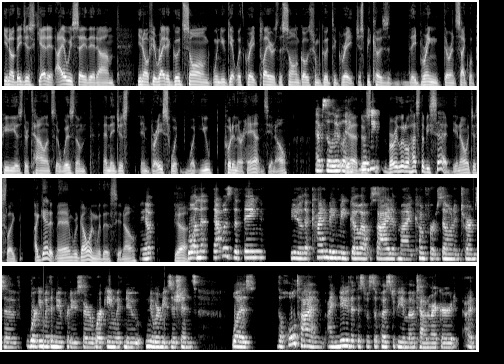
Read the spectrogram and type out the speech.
you know, they just get it. I always say that, um, you know, if you write a good song, when you get with great players, the song goes from good to great just because they bring their encyclopedias, their talents, their wisdom, and they just embrace what, what you put in their hands, you know? Absolutely. Yeah, Well, there's we, very little has to be said, you know? Just like, I get it, man. We're going with this, you know? yep. Yeah. Well, and that, that was the thing, you know, that kind of made me go outside of my comfort zone in terms of working with a new producer, working with new newer musicians was the whole time I knew that this was supposed to be a Motown record. I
